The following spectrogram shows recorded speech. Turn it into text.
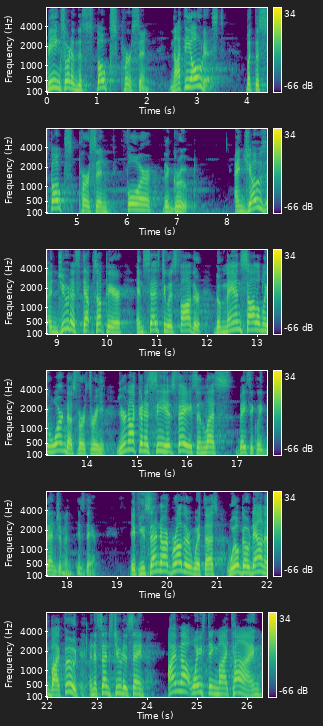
being sort of the spokesperson, not the oldest, but the spokesperson for the group. And, Joseph, and Judah steps up here and says to his father, The man solemnly warned us, verse 3, you're not going to see his face unless basically Benjamin is there. If you send our brother with us, we'll go down and buy food. In a sense, Judah is saying, I'm not wasting my time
